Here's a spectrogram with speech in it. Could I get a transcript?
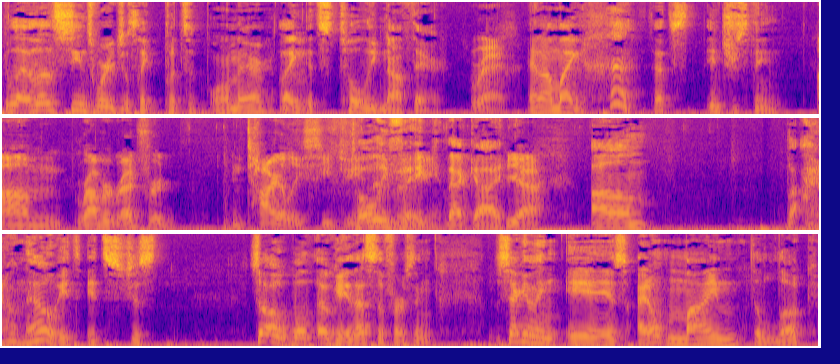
those scenes where he just like puts it on there, like Mm-hmm. it's totally not there. Right. And I'm like, huh, that's interesting. Um, Robert Redford entirely CG. Totally that fake. That guy. Yeah. Um, but I don't know. It's it's just so. oh, Well, okay, that's the first thing. The second thing is I don't mind the look,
